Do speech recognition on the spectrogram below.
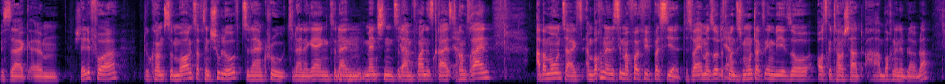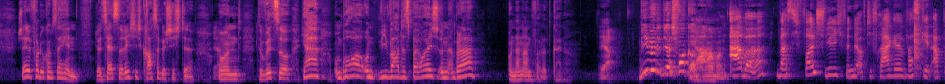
Ich sage, ähm, stell dir vor, du kommst so morgens auf den Schulhof zu deiner Crew, zu deiner Gang, zu deinen mhm. Menschen, zu ja. deinem Freundeskreis. Ja. Du kommst rein, aber montags, am Wochenende ist immer voll viel passiert. Das war immer so, dass ja. man sich montags irgendwie so ausgetauscht hat, oh, am Wochenende bla bla bla. Stell dir vor, du kommst da hin, du erzählst eine richtig krasse Geschichte ja. und du willst so, ja, und boah, und wie war das bei euch und bla. Und dann antwortet keiner. Ja. Wie würdet ihr euch vorkommen? Ja, Mann. Aber was ich voll schwierig finde auf die Frage, was geht ab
